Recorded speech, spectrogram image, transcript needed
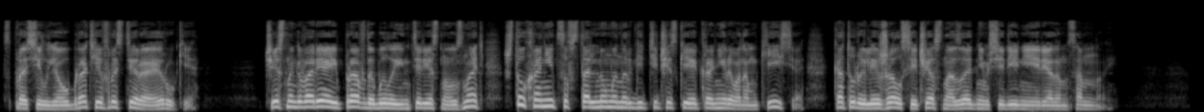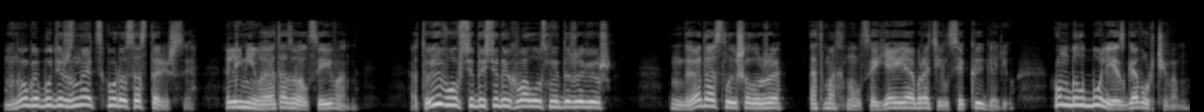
спросил я у братьев, растирая руки. Честно говоря, и правда было интересно узнать, что хранится в стальном энергетически экранированном кейсе, который лежал сейчас на заднем сидении рядом со мной. «Много будешь знать, скоро состаришься», — лениво отозвался Иван. «А то и вовсе до седых волос не доживешь». «Да-да, слышал уже», — отмахнулся я и обратился к Игорю. Он был более сговорчивым.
